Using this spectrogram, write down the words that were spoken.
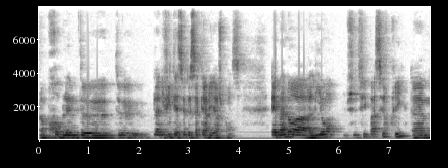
un problème de, de, planification de sa carrière, je pense. Et maintenant à, Lyon, je ne suis pas surpris. Euh,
